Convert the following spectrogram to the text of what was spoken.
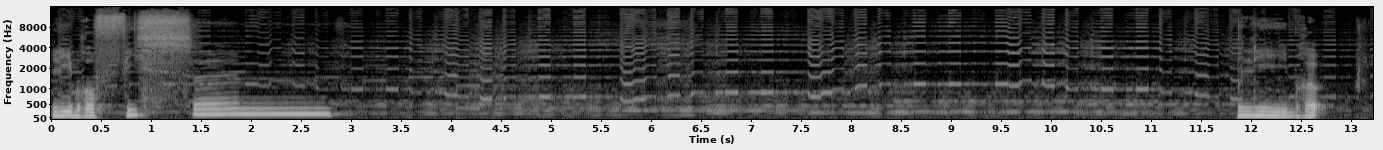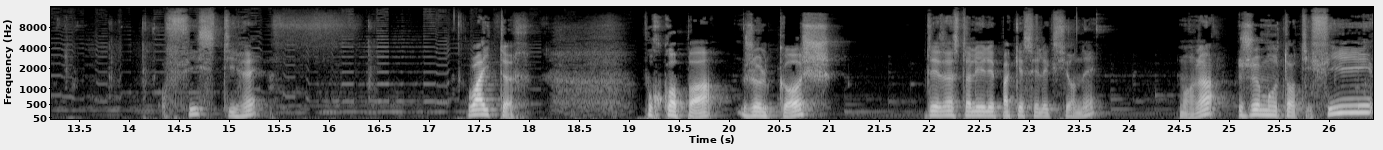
LibreOffice. Libre office-writer. Pourquoi pas Je le coche. Désinstaller les paquets sélectionnés. Voilà. Je m'authentifie.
